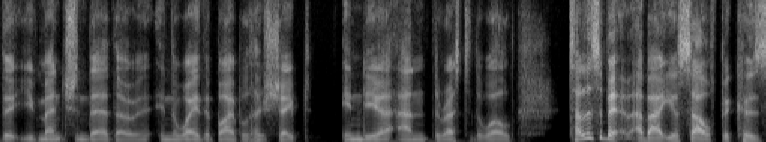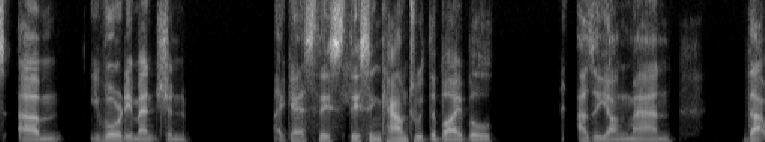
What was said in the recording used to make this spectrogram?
that you've mentioned there though in the way the bible has shaped india and the rest of the world tell us a bit about yourself because um you've already mentioned i guess this this encounter with the bible as a young man that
